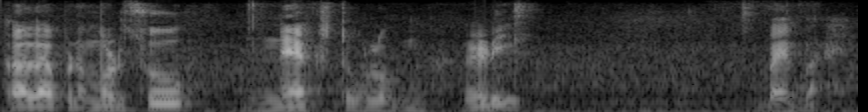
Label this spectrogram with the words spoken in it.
કાલે આપણે મળશું નેક્સ્ટ વ્લોગમાં. રેડી બાય બાય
